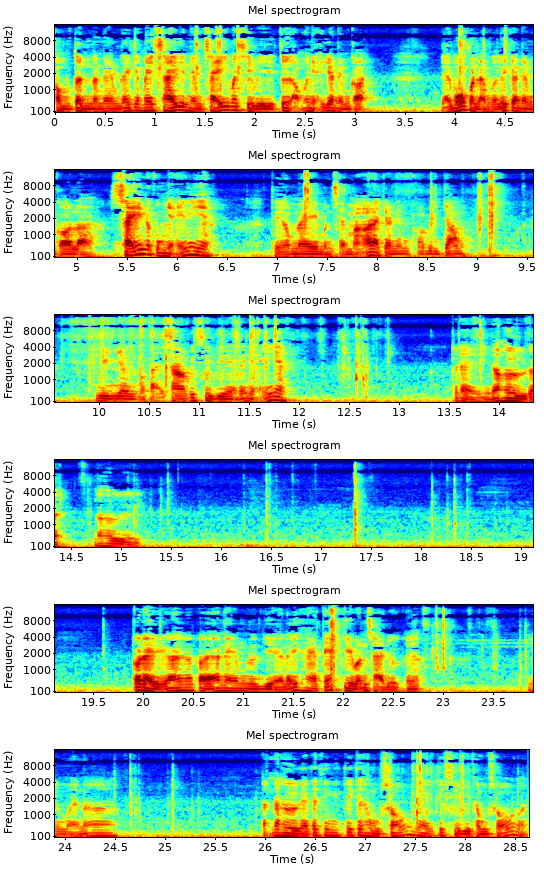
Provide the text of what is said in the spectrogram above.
không tin anh em lấy cái máy sấy, anh em sấy máy CB tự động nó nhảy cho anh em coi. Để bố mình làm clip cho anh em coi là sấy nó cũng nhảy đấy nha. Thì hôm nay mình sẽ mở ra cho anh em coi bên trong nguyên nhân mà tại sao cái CB này nó nhảy nha. Cái này thì nó hư rồi, nó hư rồi. có này nó có thể anh em về lấy hai test kia vẫn xài được nha. Nhưng mà nó nó hư ngay cái cái cái thông số, ngay cái CB thông số rồi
